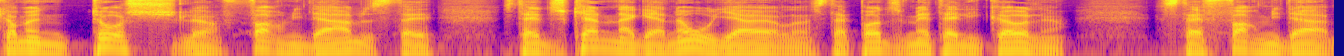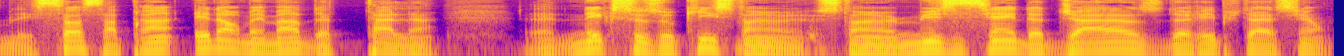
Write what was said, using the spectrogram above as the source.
comme une touche là, formidable. C'était, c'était du Ken Nagano hier. Là. C'était pas du Metallica. Là. C'était formidable. Et ça, ça prend énormément de talent. Euh, Nick Suzuki, c'est un, c'est un musicien de jazz de réputation.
